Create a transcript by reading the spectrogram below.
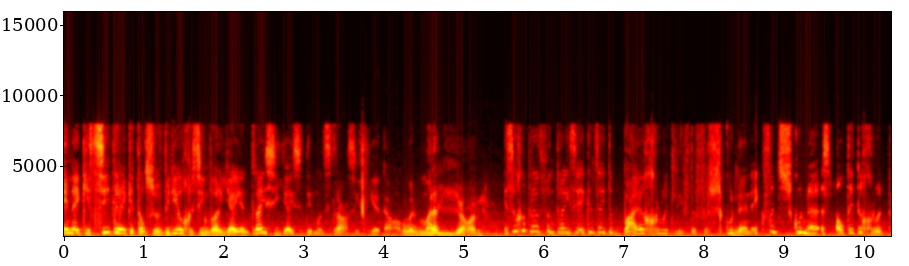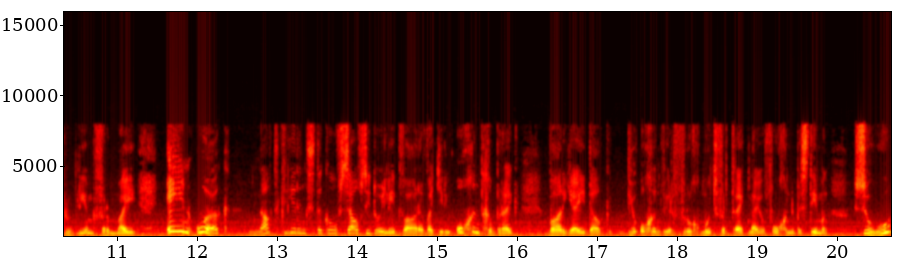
En ek is seker ek het al so 'n video gesien waar jy en Tracy juis 'n demonstrasie gee daaroor. Oeh, Maar ja, so gepraat van Tracy, ek en sy het 'n baie groot liefde vir skoene en ek vind skoene is altyd 'n groot probleem vir my. En ook nat kledingstukke of selfs die toiletware wat jy die oggend gebruik waar jy dalk die oggend weer vroeg moet vertrek na jou volgende bestemming. So hoe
